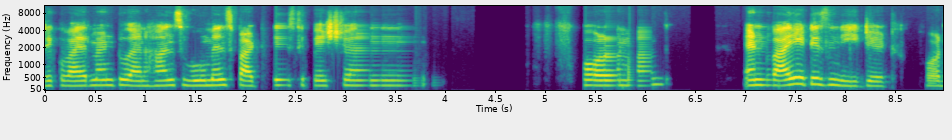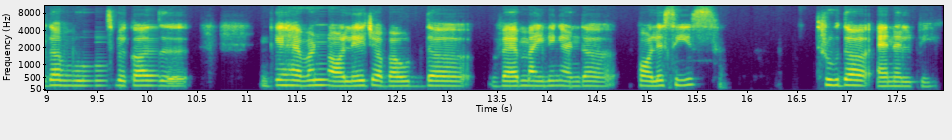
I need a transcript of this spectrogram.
requirement to enhance women's participation for a and why it is needed for the women because uh, they haven't knowledge about the web mining and the policies through the NLP.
